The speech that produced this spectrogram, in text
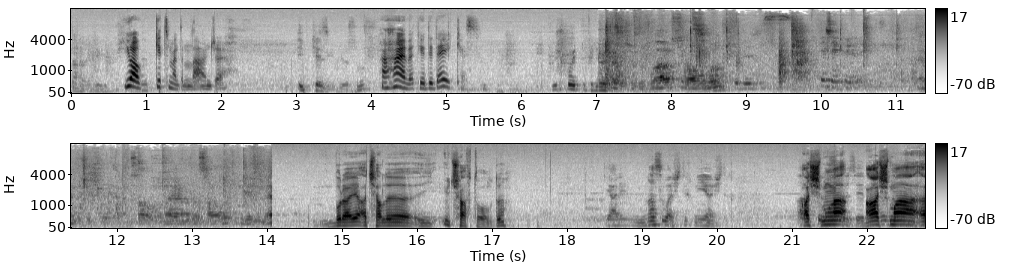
daha önce gitmiştiniz. Yok gitmedim daha önce. İlk kez gidiyorsunuz. Aha evet 7'de ilk kez. Üç boyutlu film. Evet çocuklar sağ olun. Teşekkür ederim. Ben teşekkür ederim. Sağ olun. Ayağınıza sağlık. Güle güle. Burayı açalı 3 hafta oldu. Yani nasıl açtık, niye açtık? Aşma aşma e,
